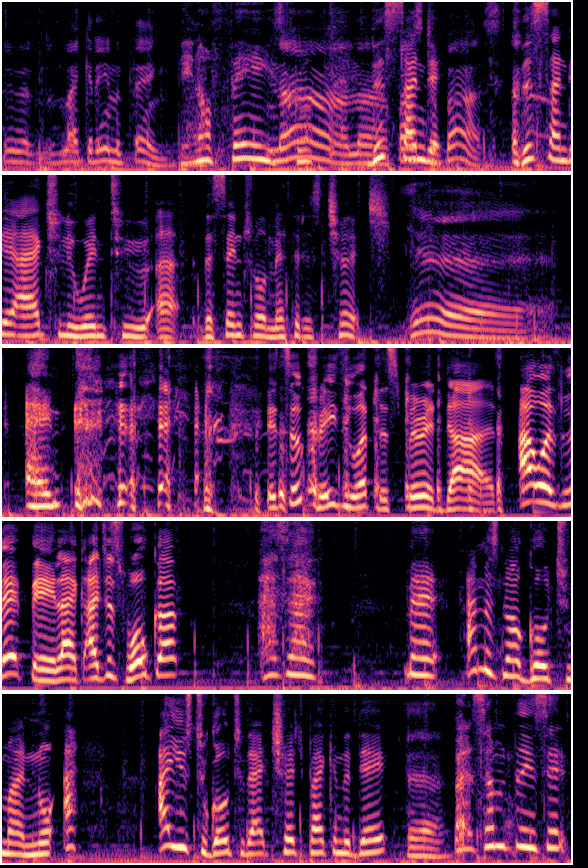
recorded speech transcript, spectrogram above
Like it ain't a thing. They're not phased. bro. No, no. This Sunday, this Sunday, I actually went to uh, the Central Methodist Church. yeah. And it's so crazy what the spirit does. I was late there, like I just woke up. I was like, man, I must not go to my no. I, I used to go to that church back in the day, Yeah. but something said,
